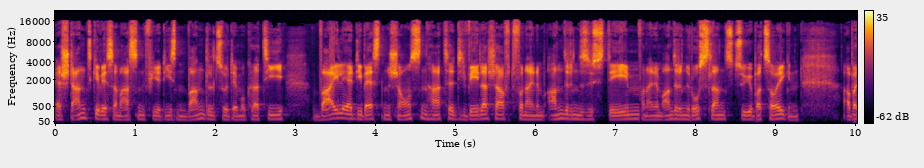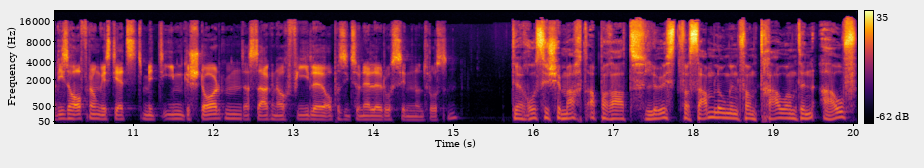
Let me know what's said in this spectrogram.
Er stand gewissermaßen für diesen Wandel zur Demokratie, weil er die besten Chancen hatte, die Wählerschaft von einem anderen System, von einem anderen Russland zu überzeugen. Aber diese Hoffnung ist jetzt mit ihm gestorben. Das sagen auch viele oppositionelle Russinnen und Russen. Der russische Machtapparat löst Versammlungen von Trauernden auf,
